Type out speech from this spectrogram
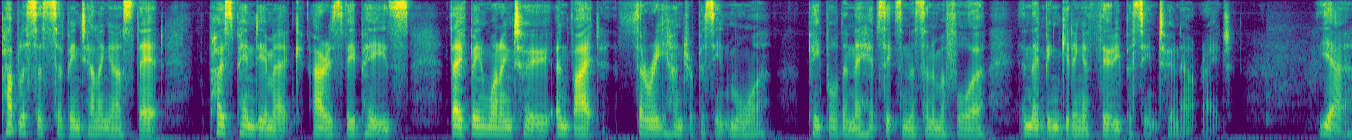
publicists have been telling us that post pandemic RSVPs, they've been wanting to invite 300% more people than they have seats in the cinema for, and they've been getting a 30% turnout rate. Yeah.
